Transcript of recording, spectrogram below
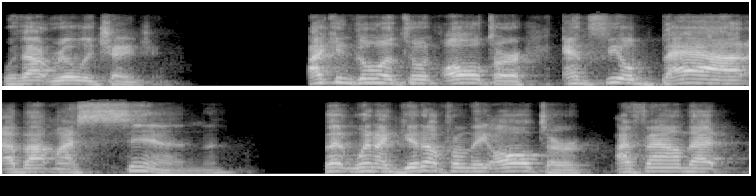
without really changing. I can go into an altar and feel bad about my sin but when I get up from the altar, I found that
